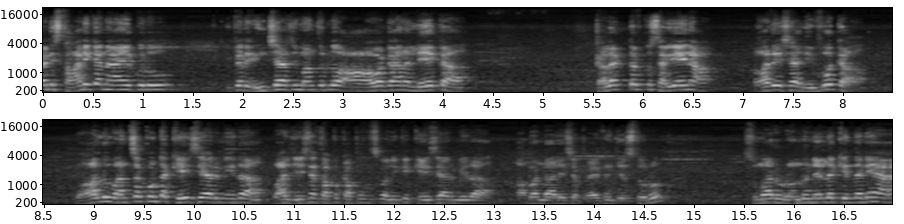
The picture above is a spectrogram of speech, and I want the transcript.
కానీ స్థానిక నాయకులు ఇక్కడ ఇన్ఛార్జి మంత్రులు ఆ అవగాహన లేక కలెక్టర్కు సరి అయిన ఆదేశాలు ఇవ్వక వాళ్ళు వంచకుండా కేసీఆర్ మీద వాళ్ళు చేసిన తప్పు కప్పుకోనికి కేసీఆర్ మీద అబండాలేసే ప్రయత్నం చేస్తున్నారు సుమారు రెండు నెలల కిందనే ఆ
